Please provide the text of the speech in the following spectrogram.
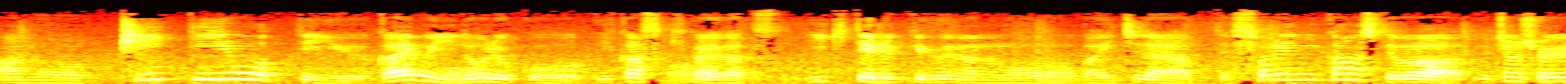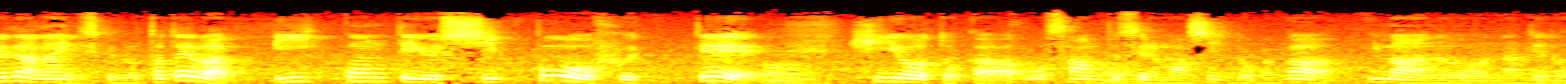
あの PTO っていう外部に動力を生かす機械がつ生きてるっていう風なのが1台あってそれに関してはうちの所有ではないんですけど例えば Vicon っていう尻尾を振って肥料とかを散布するマシンとかが今あのなんていうの、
